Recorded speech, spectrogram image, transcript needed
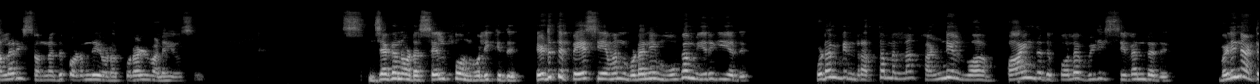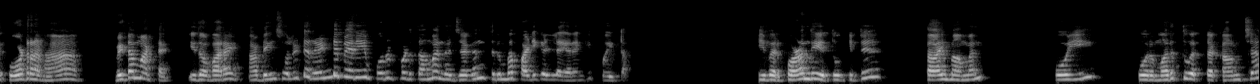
அலறி சொன்னது குழந்தையோட குரல் வலையோசி. ஜெகனோட செல்போன் ஒலிக்குது. எடுத்து பேசியவன் உடனே முகம் இறுகியது. உடம்பின் ரத்தம் எல்லாம் கண்ணில் வா பாய்ந்தது போல விழி சிவந்தது. வெளிநாட்டுக்கு ஓடுறானா? விடமாட்டேன். இதோ வரேன் அப்படின்னு சொல்லிட்டு ரெண்டு பேரையும் பொருட்படுத்தாம அந்த ஜெகன் திரும்ப படிகள்ல இறங்கி போயிட்டான். இவர் குழந்தைய தூக்கிட்டு தாய்மாமன் போய் ஒரு மருத்துவர்கிட்ட காமிச்சா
